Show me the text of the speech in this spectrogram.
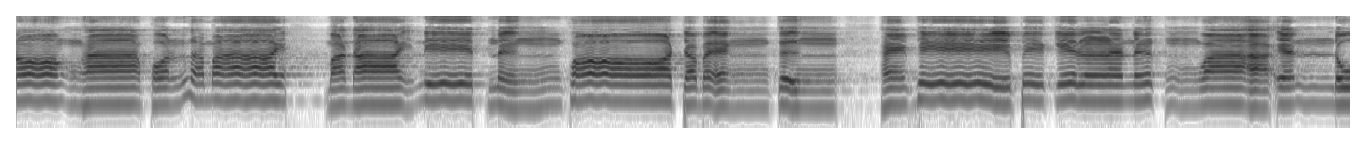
น้องหาผลไม้มาได้นิดหนึ่งพอจะแบ่งกึ่ง ให้พี่ไปกินนึกว่าเอ็นดู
